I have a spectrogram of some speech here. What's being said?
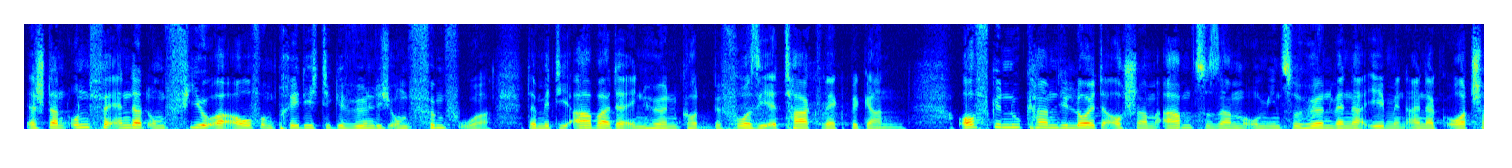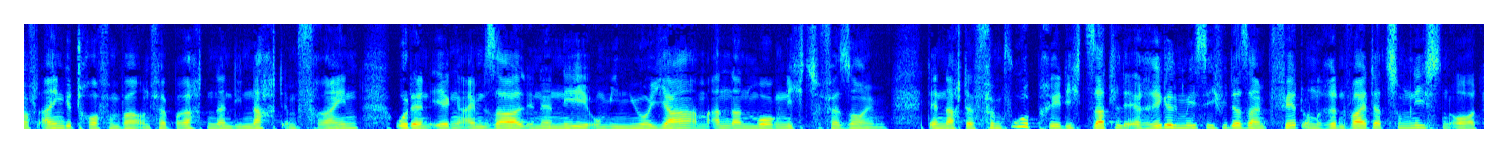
Er stand unverändert um 4 Uhr auf und predigte gewöhnlich um 5 Uhr, damit die Arbeiter ihn hören konnten, bevor sie ihr Tagwerk begannen. Oft genug kamen die Leute auch schon am Abend zusammen, um ihn zu hören, wenn er eben in einer Ortschaft eingetroffen war und verbrachten dann die Nacht im Freien oder in irgendeinem Saal in der Nähe, um ihn nur ja am anderen Morgen nicht zu versäumen. Denn nach der 5 Uhr Predigt sattelte er regelmäßig wieder sein Pferd und ritt weiter zum nächsten Ort,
